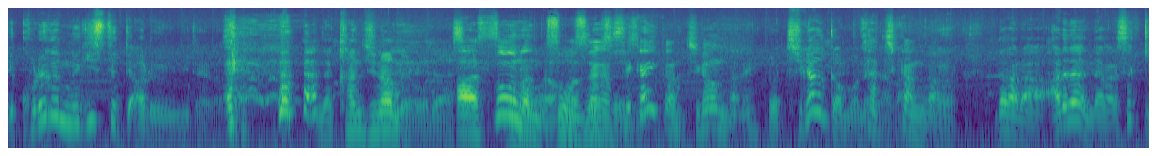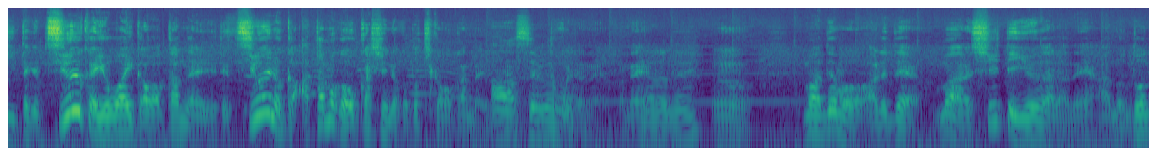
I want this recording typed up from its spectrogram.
えこれが脱ぎ捨ててあるみたいなさな感じなのよ俺はさ。あそうなんだ、そうそうそうだから世界観違うんだね。違うかもね価値観が。だから,、うん。だからあれだよねだからさっき言ったけど強いか弱いか分かんないで強いのか頭がおかしいのかどっちか分かんないみたいなあそういうことじゃないやっぱね。なるほどね。うん。まあでもあれだよ。まあ強いて言うならねあのど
